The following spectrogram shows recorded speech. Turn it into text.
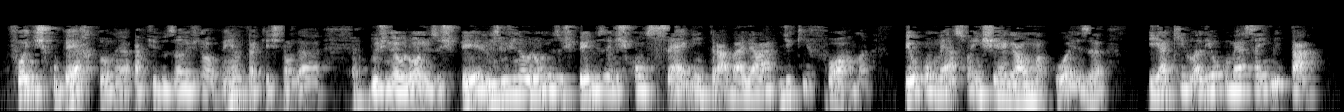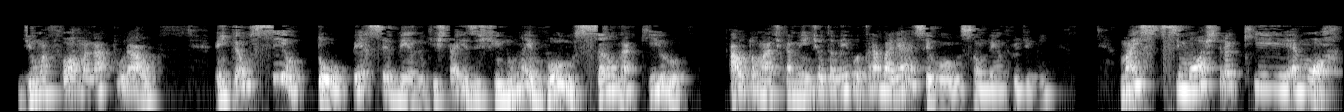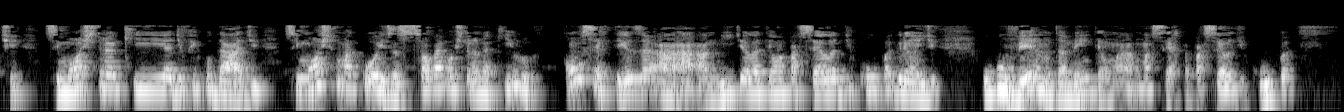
foi descoberto né, a partir dos anos 90 a questão da, dos neurônios espelhos, e os neurônios espelhos eles conseguem trabalhar de que forma? Eu começo a enxergar uma coisa e aquilo ali eu começo a imitar de uma forma natural. Então, se eu estou percebendo que está existindo uma evolução naquilo, automaticamente eu também vou trabalhar essa evolução dentro de mim. Mas se mostra que é morte, se mostra que é dificuldade, se mostra uma coisa, só vai mostrando aquilo, com certeza a, a mídia ela tem uma parcela de culpa grande. O governo também tem uma, uma certa parcela de culpa,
